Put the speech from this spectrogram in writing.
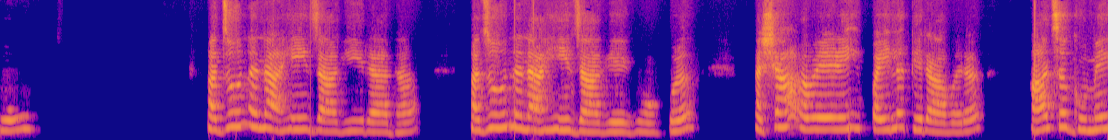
हो. अजून नाही जागी राधा अजून नाही जागे गोकुळ. अशा अवेळी पैल तीरावर आज घुमे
